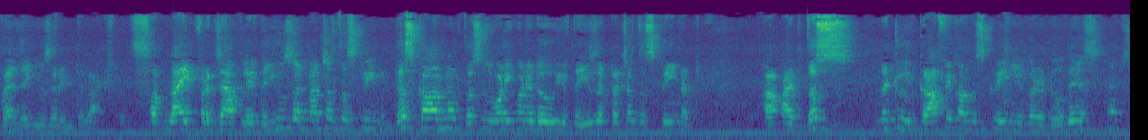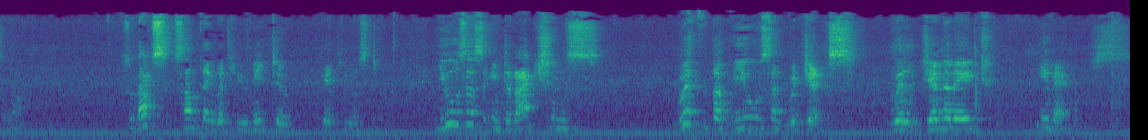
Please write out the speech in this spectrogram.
when the user interacts with. So like for example, if the user touches the screen in this corner, this is what you're going to do. If the user touches the screen at, uh, at this little graphic on the screen, you're going to do this and so on. So that's something that you need to get used to. Users' interactions with the views and widgets will generate events.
